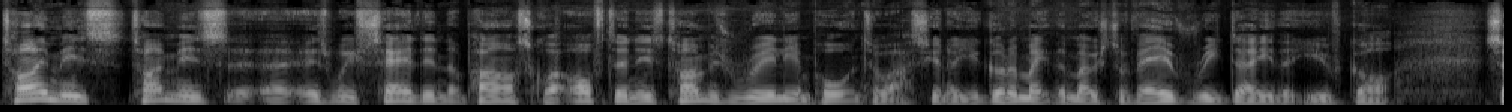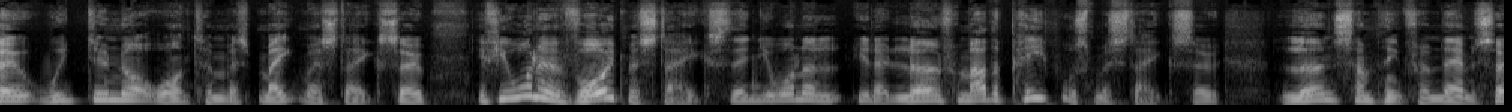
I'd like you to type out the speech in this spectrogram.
time is time is uh, as we've said in the past quite often is time is really important to us. You know you've got to make the most of every day that you've got. So we do not want to mis- make mistakes. So if you want to avoid mistakes then you want to you know learn from other people's mistakes. So learn something from them. So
